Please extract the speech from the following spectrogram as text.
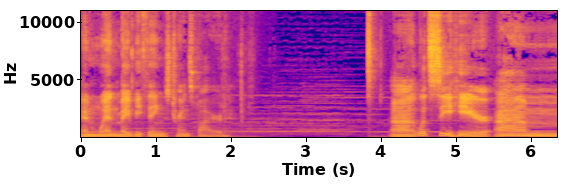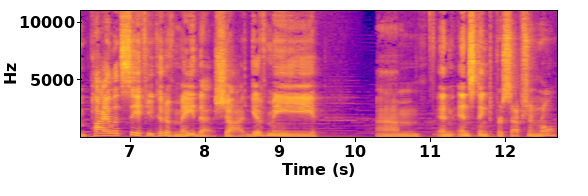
and when maybe things transpired. Uh, let's see here. Um, Pi, let's see if you could have made that shot. Give me um, an instinct perception roll.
